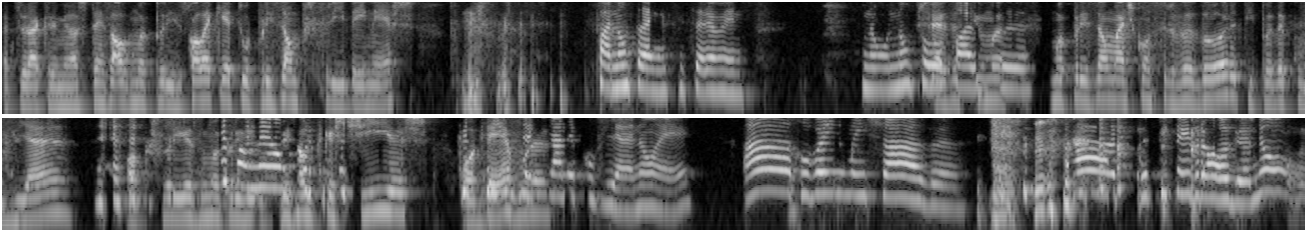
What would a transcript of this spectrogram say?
aturar criminosos, tens alguma prisão? Qual é que é a tua prisão preferida, Inês? Pá, não tenho, sinceramente. Não não estou a Preferes par assim uma- de... Uma prisão mais conservadora, tipo a da Covilhã? Ou preferias uma pri- não, prisão de porque- Caxias? Que ou crimes é que há na Covilhã, não é? Ah, roubei uma enxada. ah, trafiquei droga. Não,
